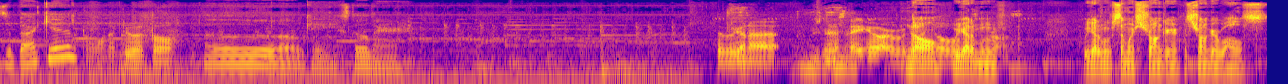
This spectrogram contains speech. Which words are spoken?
Is it back yet? I don't want to do it though. Oh, okay. Still there. So we're gonna, we're gonna stay here or we're No, gonna go we gotta move. else? We gotta move somewhere stronger with stronger walls.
